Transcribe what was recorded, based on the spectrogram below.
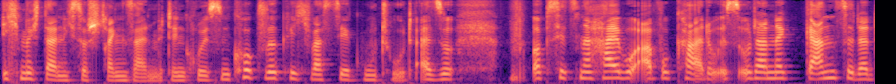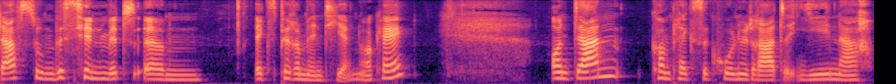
ich möchte da nicht so streng sein mit den Größen. Guck wirklich, was dir gut tut. Also, ob es jetzt eine halbe Avocado ist oder eine ganze, da darfst du ein bisschen mit ähm, experimentieren, okay? Und dann komplexe Kohlenhydrate je nach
